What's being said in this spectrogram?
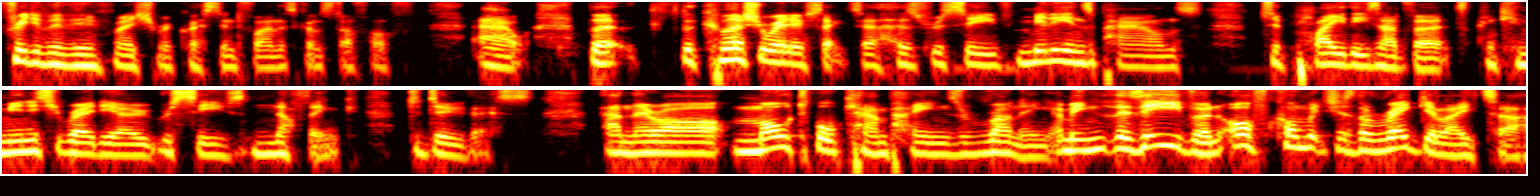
freedom of information request in to find this kind of stuff off out. But the commercial radio sector has received millions of pounds to play these adverts, and community radio receives nothing to do this. And there are multiple campaigns running. I mean, there's even Ofcom, which is the regulator.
